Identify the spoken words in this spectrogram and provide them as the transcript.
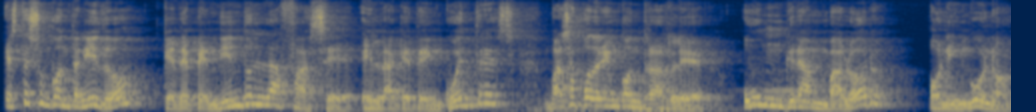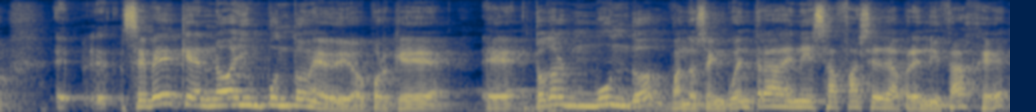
Este es un contenido que dependiendo en la fase en la que te encuentres, vas a poder encontrarle un gran valor o ninguno. Eh, eh, se ve que no hay un punto medio, porque eh, todo el mundo, cuando se encuentra en esa fase de aprendizaje,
